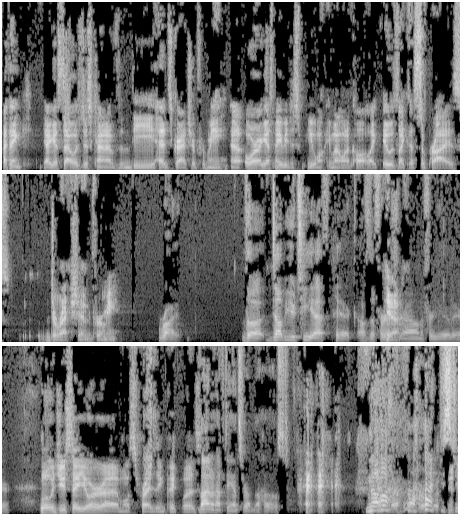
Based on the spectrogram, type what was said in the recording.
I think I guess that was just kind of the head scratcher for me, uh, or I guess maybe just you want you might want to call it like it was like a surprise direction for me. Right, the WTF pick of the first yeah. round for you there. What would you say your uh, most surprising pick was? I don't have to answer. I'm the host. no, I'm just.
